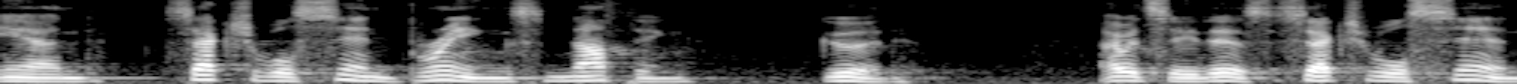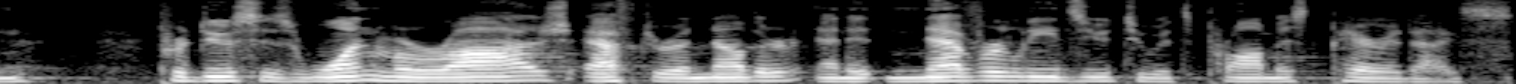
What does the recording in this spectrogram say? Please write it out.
And sexual sin brings nothing good. I would say this sexual sin produces one mirage after another, and it never leads you to its promised paradise.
